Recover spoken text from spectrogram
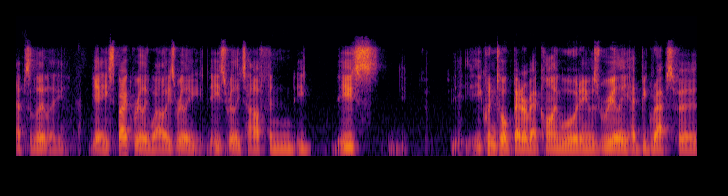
absolutely. Yeah, he spoke really well. He's really he's really tough, and he he's he couldn't talk better about Collingwood, and he was really had big raps for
